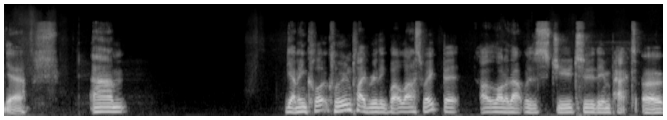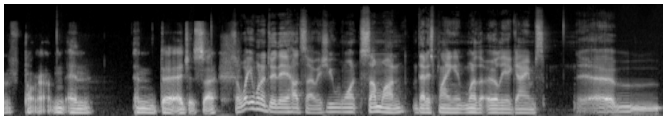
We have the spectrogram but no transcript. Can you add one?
yeah, um, yeah. I mean, Clo- Clune played really well last week, but a lot of that was due to the impact of Ponga and and, the edges. So, So what you want to do there, Hudzo, is you want someone that is playing in one of the earlier games. Um,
